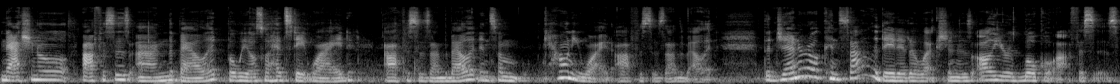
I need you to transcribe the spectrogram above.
national offices on the ballot, but we also had statewide offices on the ballot and some countywide offices on the ballot. The general consolidated election is all your local offices.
